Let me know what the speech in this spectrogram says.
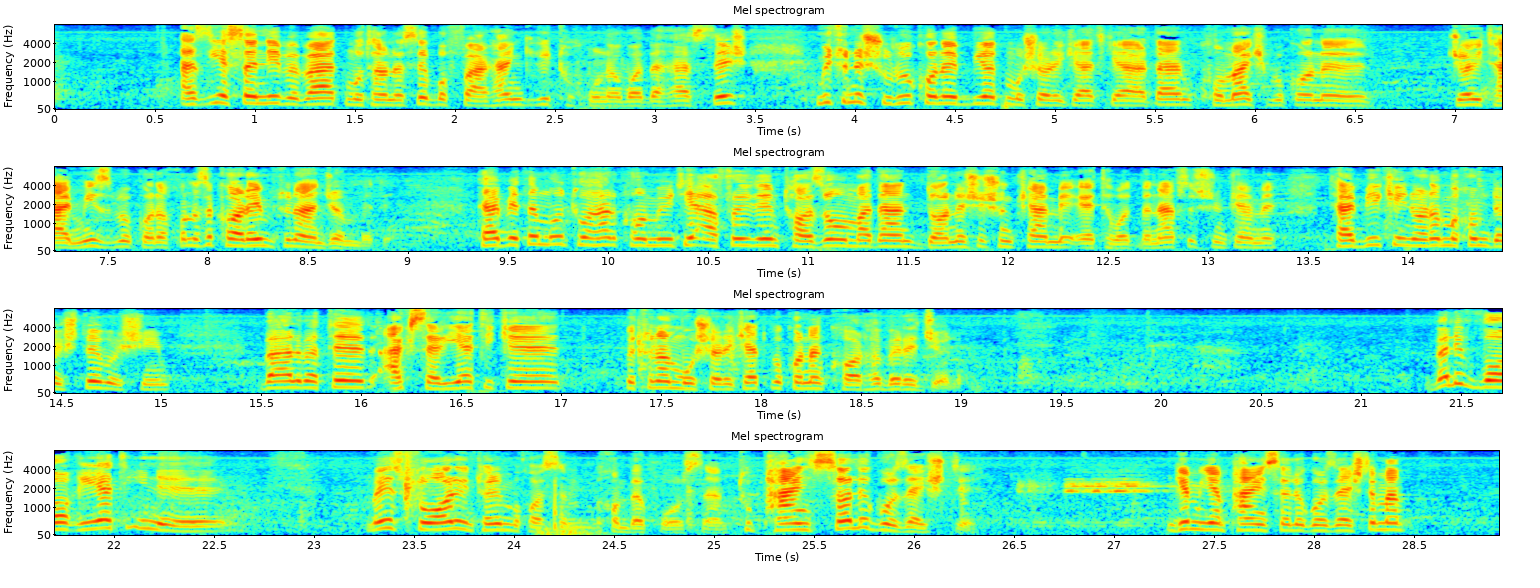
از یه سنی به بعد متناسب با فرهنگی که تو خانواده هستش می‌تونه شروع کنه بیاد مشارکت کردن کمک بکنه. جای تمیز بکنه خلاصه کاری می‌تونه انجام بده. طبیعتا ما تو هر کامیونیتی افرادی داریم تازه اومدن دانششون کمه اعتماد به نفسشون کمه. طبیعیه که اینا رو می‌خوایم داشته باشیم و البته اکثریتی که بتونن مشارکت بکنن کارها بره جلو. ولی واقعیت اینه من یه سوال اینطوری می‌خواستم می‌خوام بپرسم. تو پنج سال گذشته میگم میگم پنج سال گذشته من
